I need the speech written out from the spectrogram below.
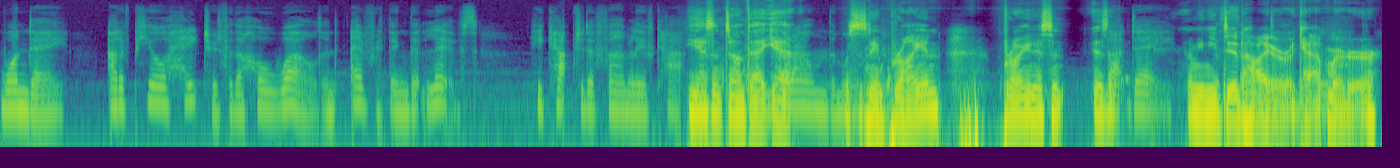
One day, out of pure hatred for the whole world and everything that lives, he captured a family of cats. He hasn't done that yet. What's his name? in a river. Brian? Brian isn't isn't That day, I mean he did hire a cat murderer.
